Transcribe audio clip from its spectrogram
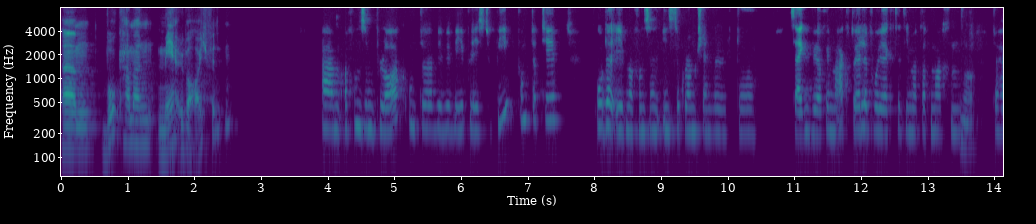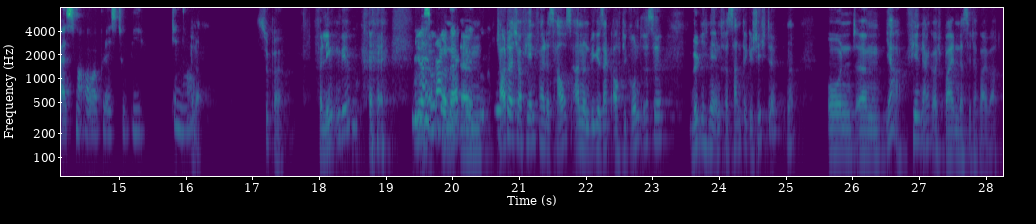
Ähm, wo kann man mehr über euch finden? Ähm, auf unserem Blog unter www.place2be.at oder eben auf unserem Instagram-Channel. Da zeigen wir auch immer aktuelle Projekte, die wir gerade machen. Ja. Da heißt man Our Place to Be. Genau. genau. Super verlinken wir. Ja, super, und, ähm, schaut euch auf jeden Fall das Haus an und wie gesagt auch die Grundrisse. Wirklich eine interessante Geschichte. Ne? Und ähm, ja, vielen Dank euch beiden, dass ihr dabei wart.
